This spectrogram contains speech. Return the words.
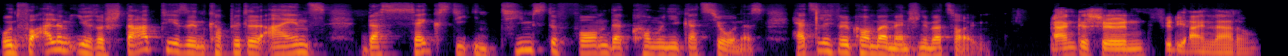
Und vor allem Ihre Startthese in Kapitel 1, dass Sex die intimste Form der Kommunikation ist. Herzlich willkommen bei Menschen überzeugen. Dankeschön für die Einladung.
